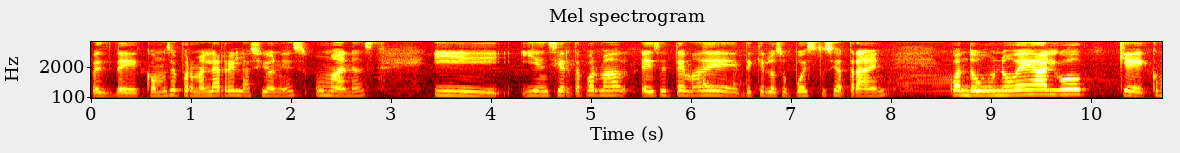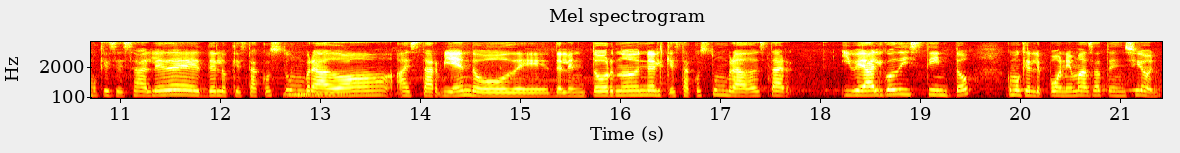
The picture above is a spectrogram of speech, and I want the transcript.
pues de cómo se forman las relaciones humanas y, y en cierta forma ese tema de, de, que los opuestos se atraen, cuando uno ve algo que como que se sale de, de lo que está acostumbrado a, estar viendo o de, del entorno en el que está acostumbrado a estar y ve algo distinto, como que le pone más atención.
